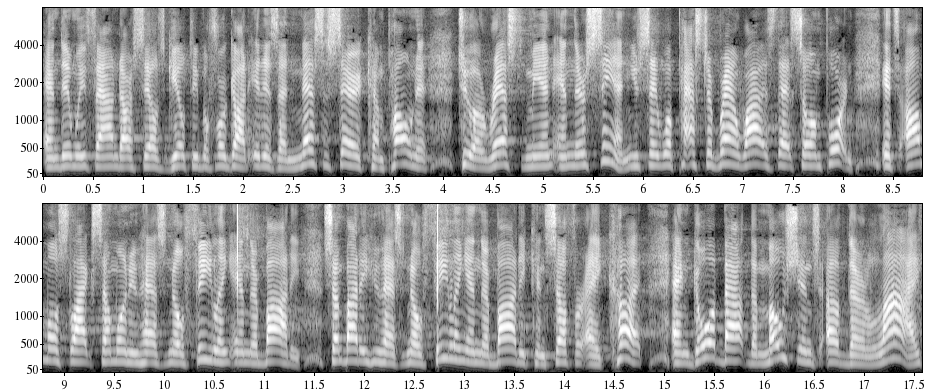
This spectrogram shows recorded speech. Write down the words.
and then we found ourselves guilty before God. It is a necessary component to arrest men in their sin. You say, Well, Pastor Brown, why is that so important? It's almost like someone who has no feeling feeling in their body. Somebody who has no feeling in their body can suffer a cut and go about the motions of their life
